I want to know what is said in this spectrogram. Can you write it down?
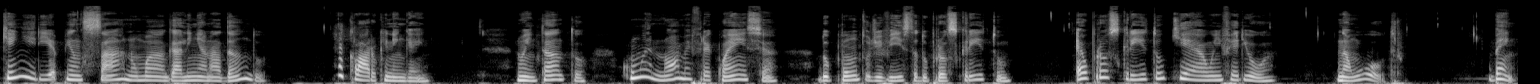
Quem iria pensar numa galinha nadando? É claro que ninguém. No entanto, com enorme frequência, do ponto de vista do proscrito, é o proscrito que é o inferior, não o outro. Bem,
